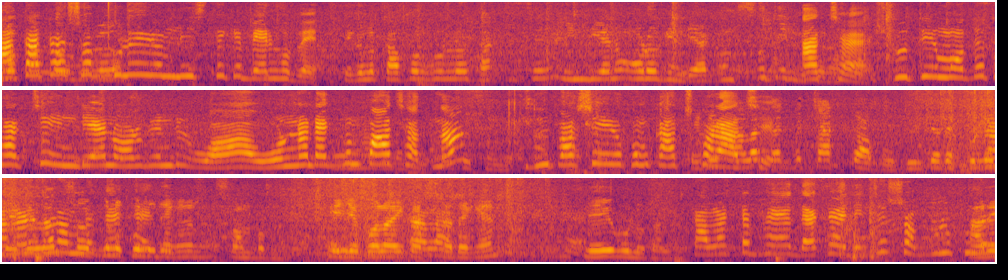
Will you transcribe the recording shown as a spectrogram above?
হাতাটা সবগুলো এরকম নিচ থেকে বের হবে। এগুলো কাপড়গুলো থাকছে ইন্ডিয়ান অরগেন্ডি একদম সুতির আচ্ছা সুতির মধ্যে থাকছে ইন্ডিয়ান অর্গেন্ডি ওয়াও ওড়নাটা একদম পাঁচ হাত না? দুই পাশে এরকম কাজ করা আছে। সম্ভব না। এই যে গলায় কাজটা দেখেন এইগুলো কালার। কালারটা ভাইয়া দেখায় দিচ্ছে সবগুলো আর খুলে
